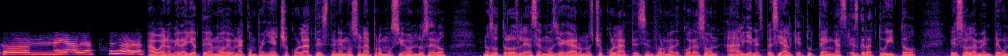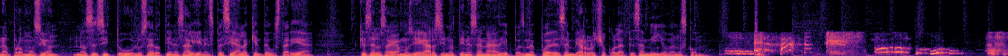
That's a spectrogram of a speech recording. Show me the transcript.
con ella habla. Ella habla. Ah, bueno, mira, yo te llamo de una compañía de chocolates. Tenemos una promoción, Lucero. Nosotros le hacemos llegar unos chocolates en forma de corazón a alguien especial que tú tengas. Es gratuito, es solamente una promoción. No sé si tú, Lucero, tienes a alguien especial a quien te gustaría que se los hagamos llegar. Si no tienes a nadie, pues me puedes enviar los chocolates a mí, yo me los como.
